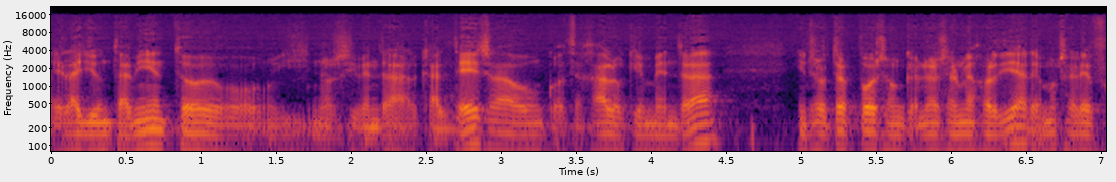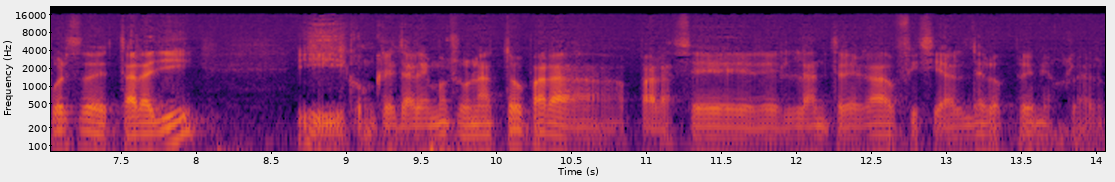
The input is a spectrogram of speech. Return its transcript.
el ayuntamiento, y no sé si vendrá la alcaldesa o un concejal o quien vendrá, y nosotros, pues, aunque no es el mejor día, haremos el esfuerzo de estar allí y concretaremos un acto para, para hacer la entrega oficial de los premios, claro.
